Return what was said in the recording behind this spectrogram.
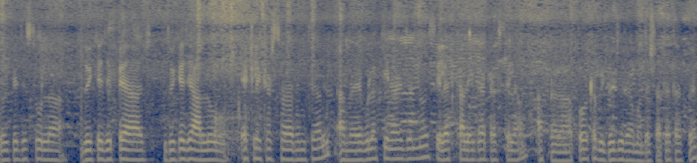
দুই কেজি চুলা, দুই কেজি পেঁয়াজ, দুই কেজি আলু, এক লিটার সয়াবিন তেল। আমরা এগুলা কেনার জন্য সিলেট কালীঘাট আসছিলাম। আপনারা পুরোটা ভিডিও জুড়ে আমাদের সাথে থাকবেন।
